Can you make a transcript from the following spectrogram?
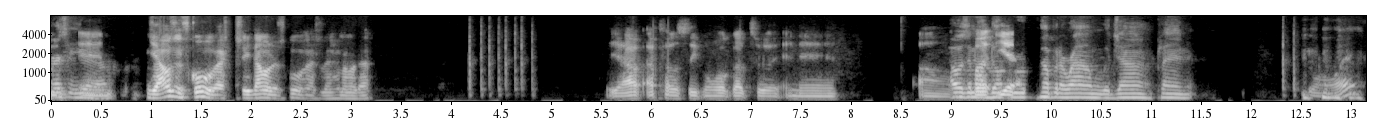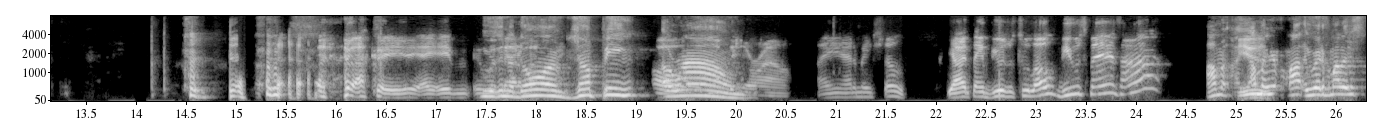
views, freshman and Yeah, I was in school actually. Down in school actually. I remember that. Yeah, I, I fell asleep and woke up to it, and then um, I was in my dorm yeah, room jumping around with John playing it. What? I couldn't. It, it, it He was in the dorm jumping Oh, around. jumping around. I ain't had to make sure. Y'all think views was too low? Views fans, huh? I'm, I'm You- here my, you ready for my list?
